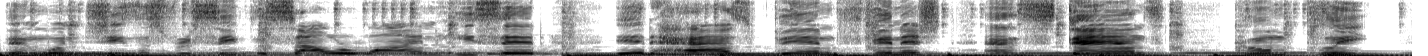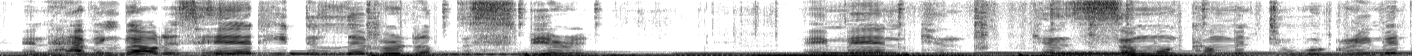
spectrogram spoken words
Then, when Jesus received the sour wine, he said, It has been finished and stands complete. And having bowed his head, he delivered up the Spirit. Amen. Can can someone come into agreement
